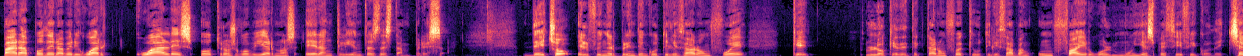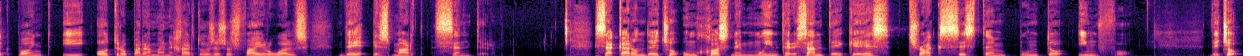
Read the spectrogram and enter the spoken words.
para poder averiguar cuáles otros gobiernos eran clientes de esta empresa. De hecho, el fingerprinting que utilizaron fue que lo que detectaron fue que utilizaban un firewall muy específico de Checkpoint y otro para manejar todos esos firewalls de Smart Center. Sacaron de hecho un hostname muy interesante que es tracksystem.info. De hecho,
